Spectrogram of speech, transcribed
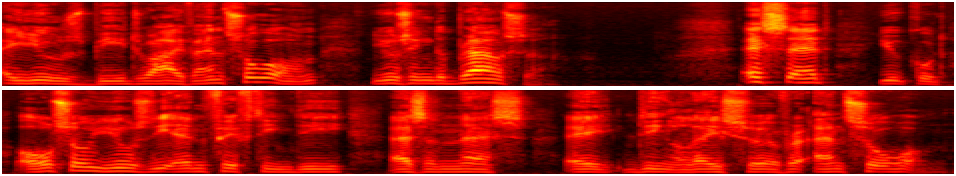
a USB drive and so on using the browser. As said you could also use the N15D as a NAS, a DLNA server and so on.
